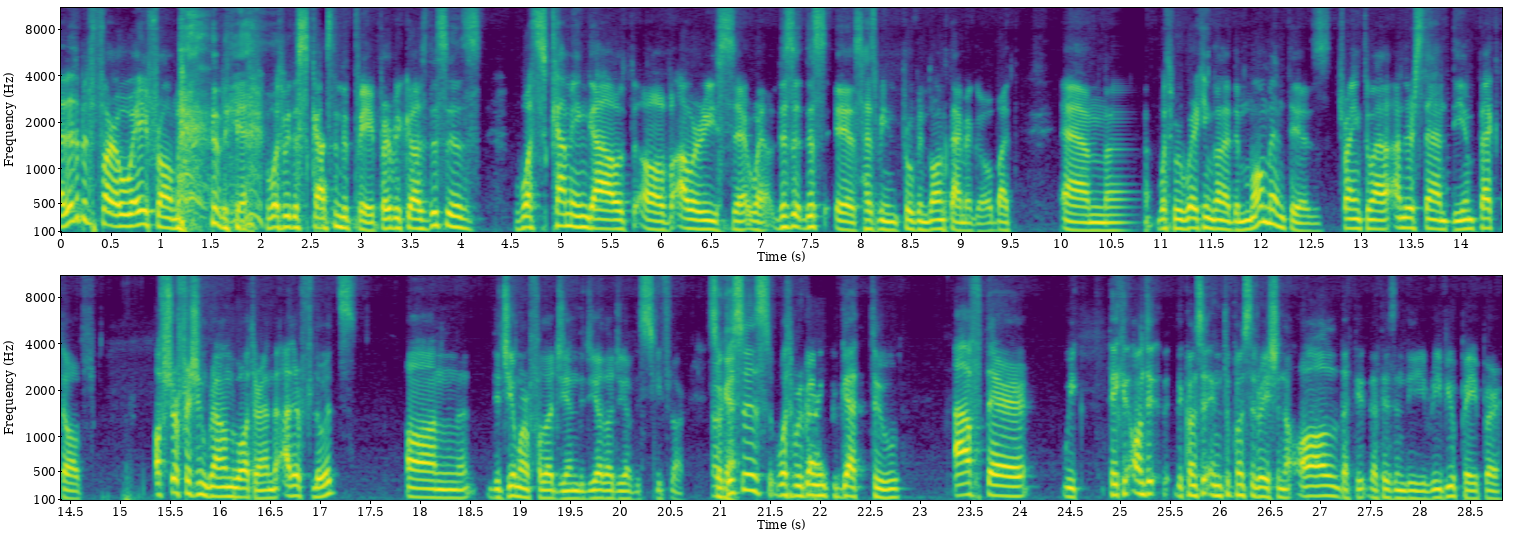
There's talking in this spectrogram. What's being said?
a little bit far away from the- what we discussed in the paper because this is what's coming out of our research. Well, this is, this is has been proven long time ago, but um, what we're working on at the moment is trying to uh, understand the impact of offshore freshened groundwater and other fluids on the geomorphology and the geology of the seafloor. So Okay. this is what we're going to get to after we take it on the, the into consideration all that that is in the review paper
